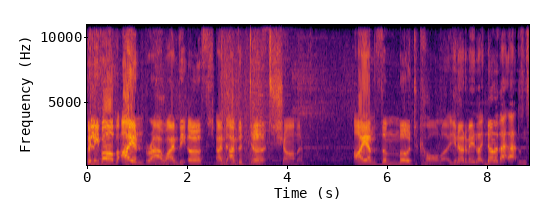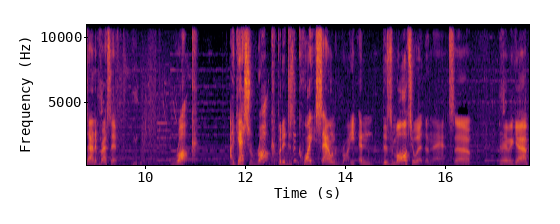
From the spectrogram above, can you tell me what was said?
Billy Bob Ironbrow. I'm the Earth... I'm, I'm the Dirt Shaman. I am the mud caller. You know what I mean? Like, none of that, that doesn't sound impressive. Rock? I guess rock, but it doesn't quite sound right, and there's more to it than that, so... There we go.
